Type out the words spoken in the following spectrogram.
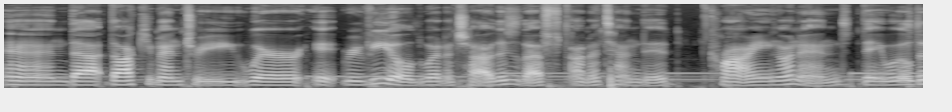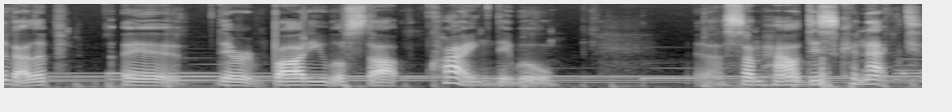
And that documentary where it revealed when a child is left unattended, crying on end, they will develop, uh, their body will stop crying. They will uh, somehow disconnect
